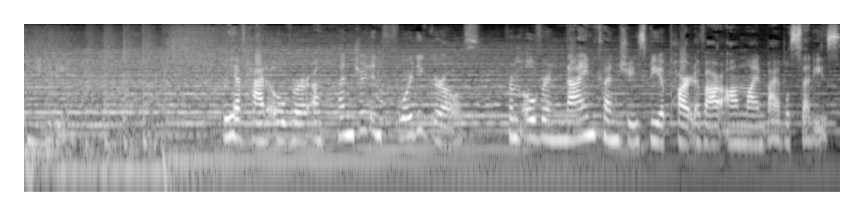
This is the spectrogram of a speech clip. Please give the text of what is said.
community. We have had over 140 girls from over nine countries be a part of our online Bible studies.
